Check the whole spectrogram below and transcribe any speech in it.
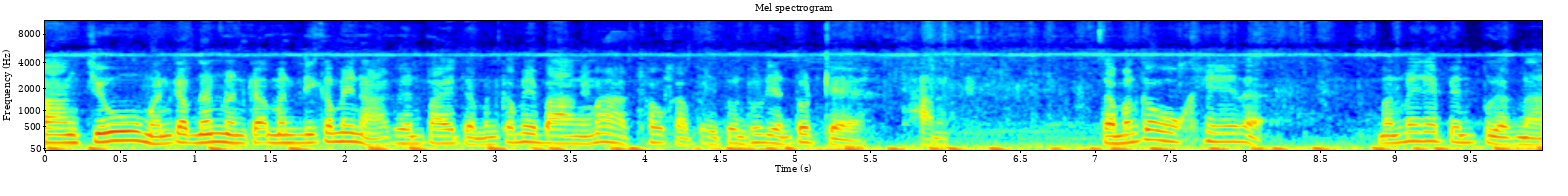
บางจิ้วเหมือนกับนั้นมันก็มันนี่ก็ไม่หนาเกินไป แต่มันก็ไม่บางมากเท่ากับไอ้ต้นทุเรียนต้นแก่ครับแต่มันก็โอเคแหละ มันไม่ได้เป็นเปลือกหนา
